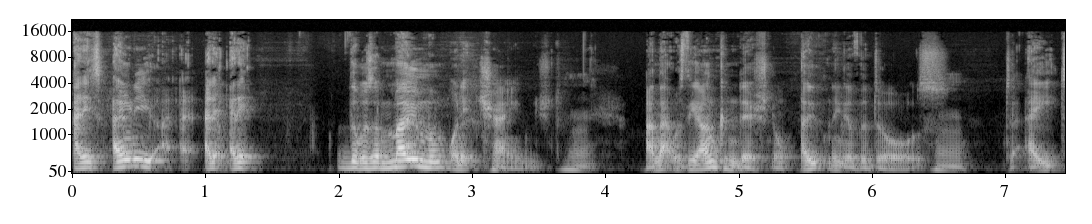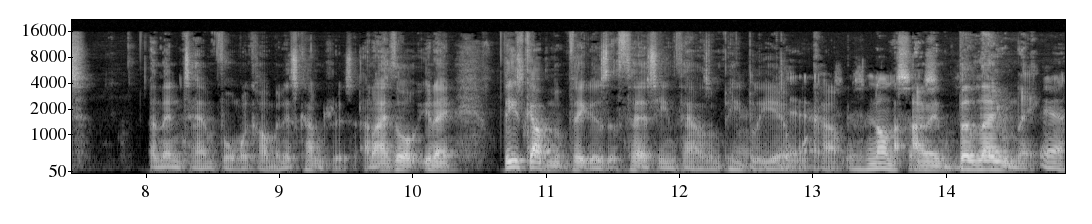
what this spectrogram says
And it's only, and it, and it, there was a moment when it changed, and that was the unconditional opening of the doors to eight and then 10 former communist countries. And I thought, you know, these government figures that 13,000 people a year will come. it's nonsense. I mean, baloney. Yeah.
